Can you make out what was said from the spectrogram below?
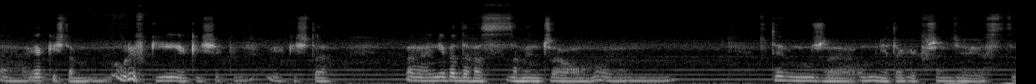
e, jakieś tam urywki, jakieś, jak- jakieś te. e, Nie będę Was zamęczał em, tym, że u mnie, tak jak wszędzie, jest e,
